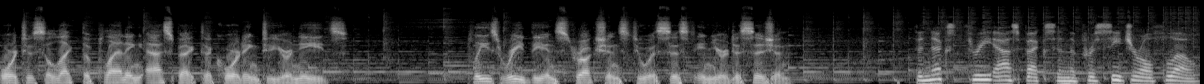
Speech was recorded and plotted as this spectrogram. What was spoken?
or to select the planning aspect according to your needs. Please read the instructions to assist in your decision. The next three aspects in the procedural flow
